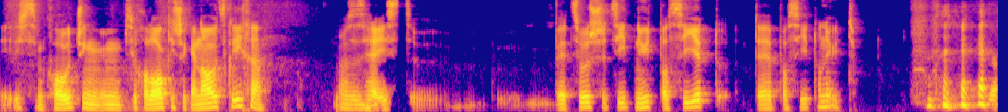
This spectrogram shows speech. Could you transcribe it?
ist es im Coaching, im Psychologischen genau das Gleiche. Also, das Mhm. heisst, wenn Zwischenzeit nichts passiert, dann passiert auch nichts. Ja.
